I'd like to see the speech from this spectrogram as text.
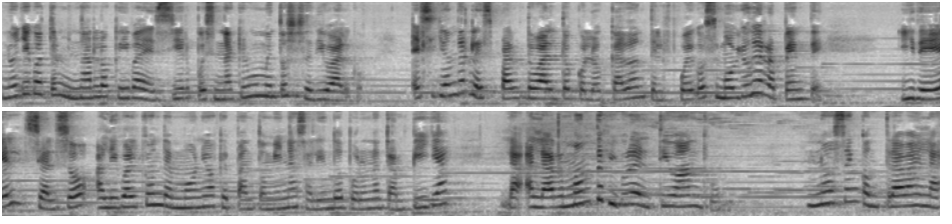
No llegó a terminar lo que iba a decir, pues en aquel momento sucedió algo. El sillón de respaldo alto colocado ante el fuego se movió de repente y de él se alzó, al igual que un demonio que pantomina saliendo por una trampilla, la alarmante figura del tío Andrew. No se encontraba en la,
